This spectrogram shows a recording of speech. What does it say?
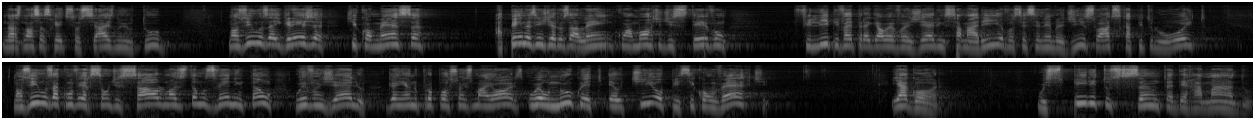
nas nossas redes sociais, no YouTube. Nós vimos a igreja que começa apenas em Jerusalém, com a morte de Estevão. Filipe vai pregar o evangelho em Samaria, você se lembra disso, Atos capítulo 8. Nós vimos a conversão de Saulo, nós estamos vendo então o evangelho ganhando proporções maiores. O eunuco etíope se converte. E agora? O Espírito Santo é derramado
